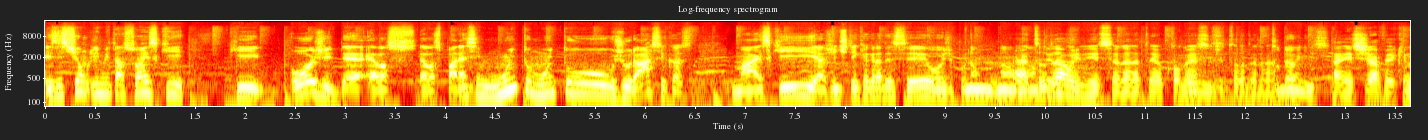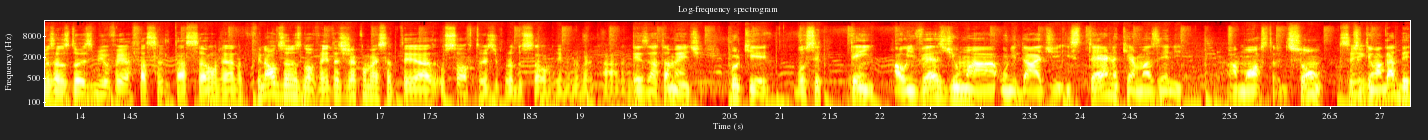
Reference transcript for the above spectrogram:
Existiam limitações que, que hoje é, elas, elas parecem muito, muito jurássicas, mas que a gente tem que agradecer hoje por não, não, É, não tudo tê-las. é o início, né? Tem o começo início. de tudo, né? Tudo é o início. A gente já vê que nos anos 2000 veio a facilitação, né? No final dos anos 90 você já começa a ter a- os softwares de produção vindo no mercado. Né? Exatamente. Porque você tem, ao invés de uma unidade externa que armazene a amostra de som, Sim. você tem um HD, É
